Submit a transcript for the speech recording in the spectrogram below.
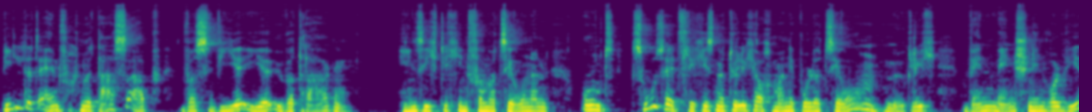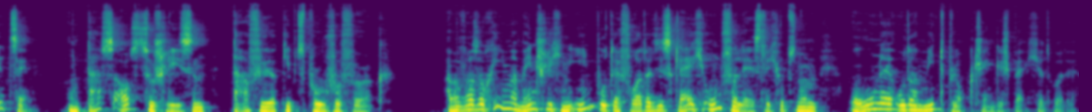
bildet einfach nur das ab, was wir ihr übertragen hinsichtlich Informationen und zusätzlich ist natürlich auch Manipulation möglich, wenn Menschen involviert sind. Und das auszuschließen, dafür gibt's Proof of Work. Aber was auch immer menschlichen Input erfordert, ist gleich unverlässlich, ob es nun ohne oder mit Blockchain gespeichert wurde.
